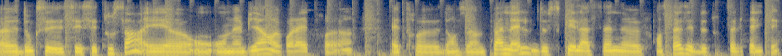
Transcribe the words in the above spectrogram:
Euh, donc c'est tout ça et on, on, aime bien voilà être être dans un panel de ce qu'est la scène française et de toute sa vitalité.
